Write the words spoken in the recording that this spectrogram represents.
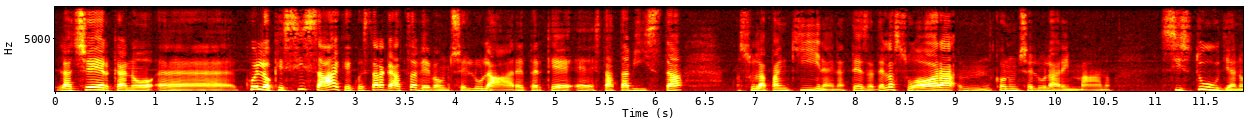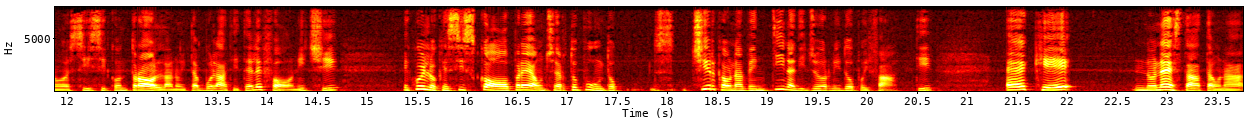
la cercano, eh, quello che si sa è che questa ragazza aveva un cellulare perché è stata vista sulla panchina in attesa della suora mh, con un cellulare in mano. Si studiano e si, si controllano i tabulati telefonici e quello che si scopre a un certo punto, circa una ventina di giorni dopo i fatti, è che non è stata una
